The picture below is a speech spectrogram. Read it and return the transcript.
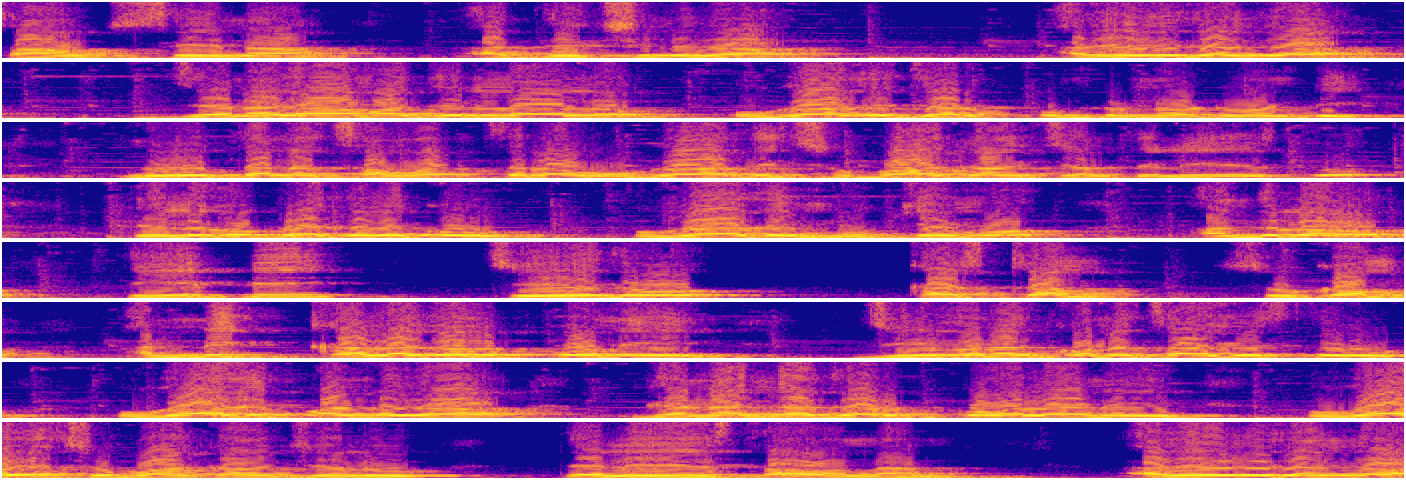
సాంసేన అధ్యక్షునిగా. అదేవిధంగా జనగామ జిల్లాలో ఉగాది జరుపుకుంటున్నటువంటి నూతన సంవత్సర ఉగాది శుభాకాంక్షలు తెలియజేస్తూ తెలుగు ప్రజలకు ఉగాది ముఖ్యము. అందులో తీపి చేదు కష్టం సుఖం అన్ని కలగలుపుకొని జీవనం కొనసాగిస్తూ ఉగాది పండుగ ఘనంగా జరుపుకోవాలని ఉగాది శుభాకాంక్షలు తెలియజేస్తా ఉన్నాను. అదేవిధంగా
